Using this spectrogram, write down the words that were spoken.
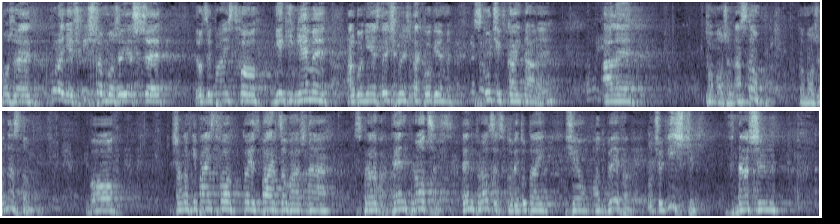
może kule nie świszczą, może jeszcze, drodzy Państwo, nie giniemy albo nie jesteśmy, że tak powiem, skuci w kajdany, ale to może nastąpić. To może nastąpić. Bo, Szanowni Państwo, to jest bardzo ważna sprawa. Ten proces, ten proces, który tutaj się odbywa, oczywiście w naszym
